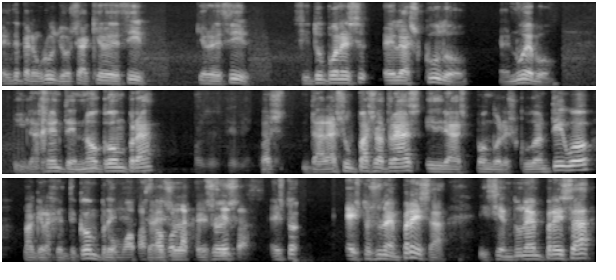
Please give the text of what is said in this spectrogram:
es de perogrullo. O sea, quiero decir, quiero decir, si tú pones el escudo el nuevo y la gente no compra, pues, pues darás un paso atrás y dirás, pongo el escudo antiguo, para que la gente compre. Como ha pasado con las esto, esto es una empresa y siendo una empresa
